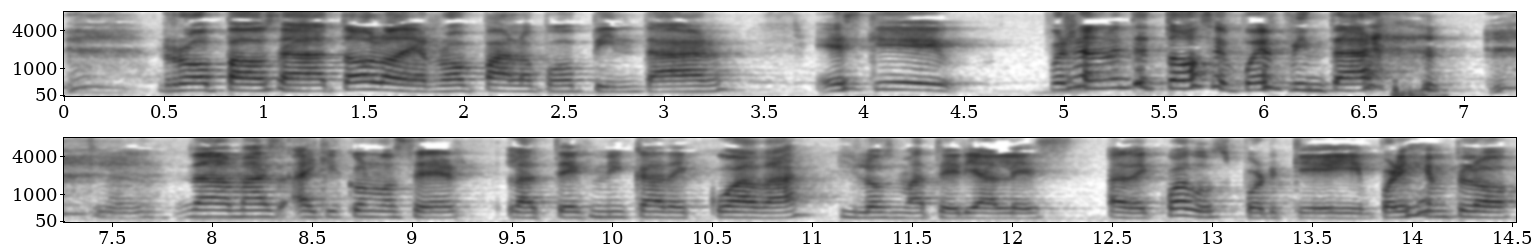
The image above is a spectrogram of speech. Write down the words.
ropa, o sea, todo lo de ropa lo puedo pintar. Es que, pues realmente todo se puede pintar. Claro. Nada más hay que conocer la técnica adecuada y los materiales adecuados, porque, por ejemplo,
